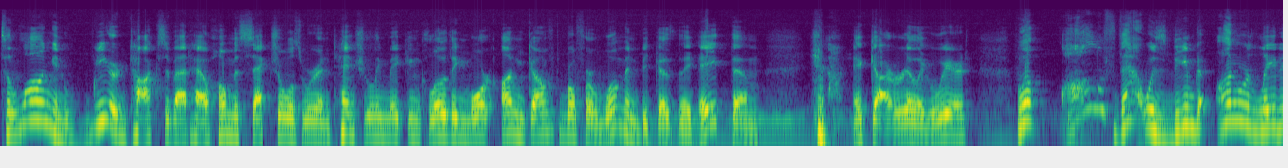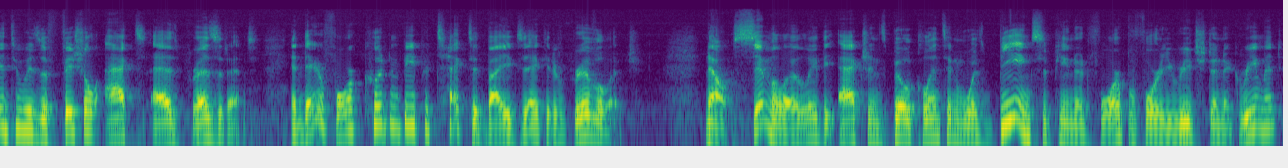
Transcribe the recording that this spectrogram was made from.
to long and weird talks about how homosexuals were intentionally making clothing more uncomfortable for women because they hate them, yeah, it got really weird. Well, all of that was deemed unrelated to his official acts as president, and therefore couldn't be protected by executive privilege. Now, similarly, the actions Bill Clinton was being subpoenaed for before he reached an agreement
